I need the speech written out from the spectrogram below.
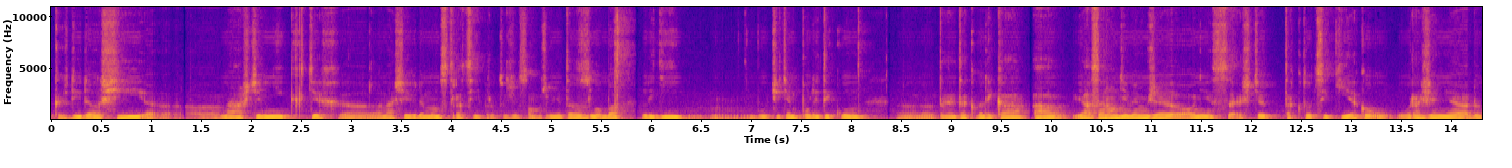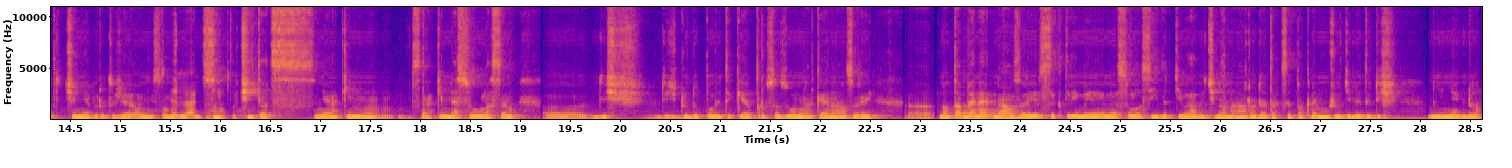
každý další uh, návštěvník těch uh, našich demonstrací, protože samozřejmě ta zloba lidí hm, vůči těm politikům Eh, ta je tak veliká. A já se jenom divím, že oni se ještě takto cítí jako uraženě a dotčeně, protože oni samozřejmě musí počítat s nějakým, s nějakým nesouhlasem, eh, když, když jdu do politiky a prosazuju nějaké názory. Eh, no ta bene názory, se kterými nesouhlasí drtivá většina národa, tak se pak nemůžu divit, když mě někdo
